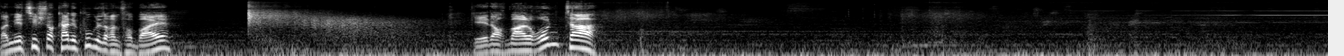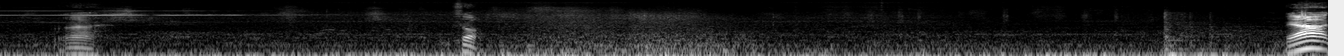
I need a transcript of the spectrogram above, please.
Bei mir zieht doch keine Kugel dran vorbei. Geh doch mal runter. Ah. So. Ja.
